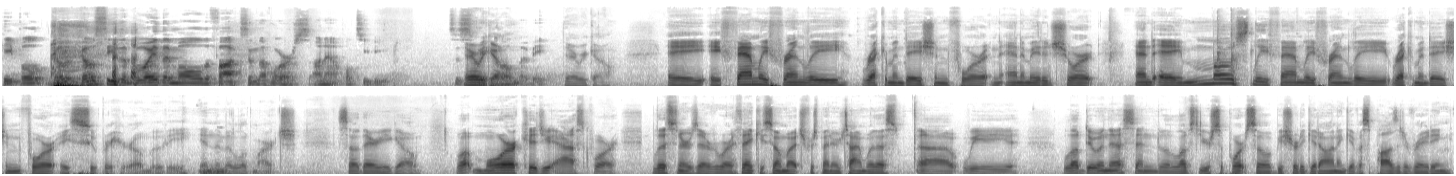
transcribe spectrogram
people. Go go see the boy, the mole, the fox, and the horse on Apple TV. It's a There we go. movie. There we go. a, a family friendly recommendation for an animated short and a mostly family friendly recommendation for a superhero movie in mm-hmm. the middle of March. So there you go. What more could you ask for? Listeners everywhere, thank you so much for spending your time with us. Uh, we love doing this and love your support, so be sure to get on and give us a positive rating,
